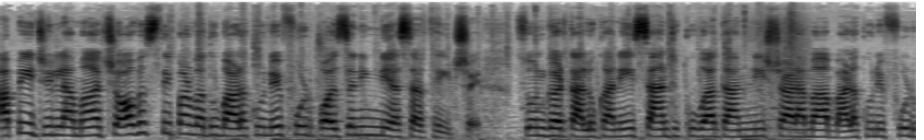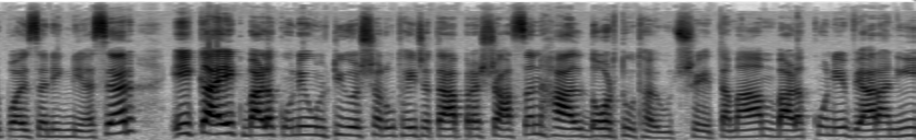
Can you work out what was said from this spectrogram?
તાપી જિલ્લામાં ચોવીસથી પણ વધુ બાળકોને ફૂડ પોઈઝનિંગની અસર થઈ છે. સોનગઢ તાલુકાની સાંજકુવા ગામની શાળામાં બાળકોને ફૂડ પોઈઝનિંગની અસર. એકાએક બાળકોને ઉલટીઓ શરૂ થઈ જતા પ્રશાસન હાલ દોડતું થયું છે. તમામ બાળકોને વ્યારાની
